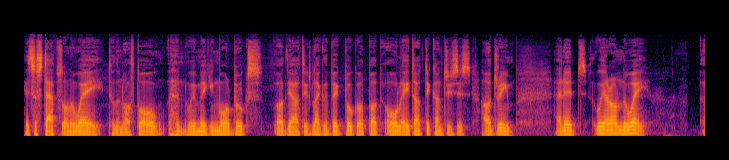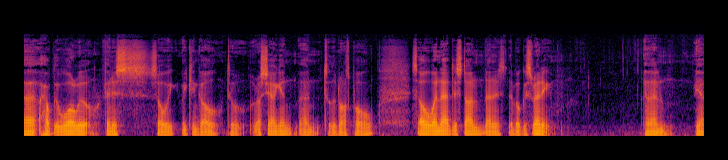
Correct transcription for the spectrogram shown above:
It's a steps on the way to the North Pole, and we're making more books about the Arctic. Like the big book about all eight Arctic countries is our dream, and it we are on the way. Uh, I hope the war will finish so we, we can go to Russia again and to the North Pole. So when that is done, then the book is ready. And then, yeah,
